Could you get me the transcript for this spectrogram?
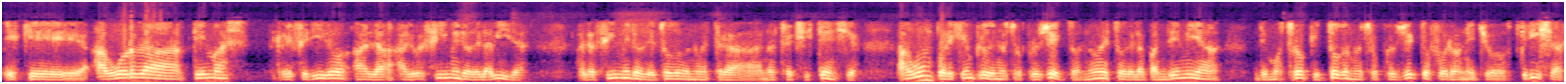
es que aborda temas referido a, lo efímero de la vida, a lo efímero de toda nuestra, nuestra existencia, aún, por ejemplo, de nuestros proyectos, ¿no? Esto de la pandemia demostró que todos nuestros proyectos fueron hechos trizas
